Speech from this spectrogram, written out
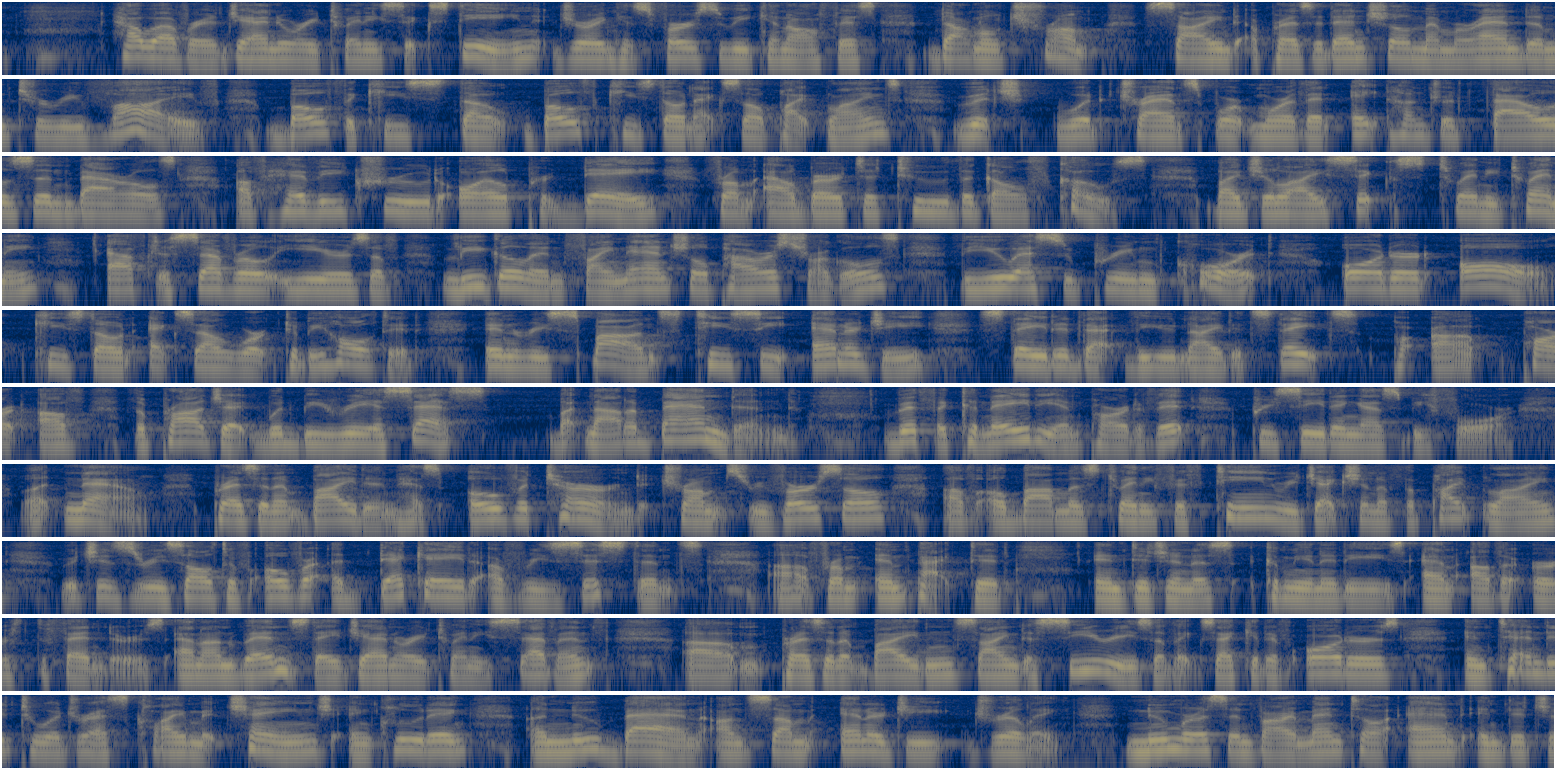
However, in January 2016, during his first week in office, Donald Trump signed a presidential memorandum to revive both the Keystone both Keystone XL pipelines, which would transport more than 800,000 barrels of heavy crude oil per day from Alberta to the Gulf Coast. By July 6, 2020, after several years of legal and financial power struggles, the U.S. Supreme Court ordered all Keystone XL work to be halted. In response, TC Energy stated that the United States uh, part of the project would be reassessed but not abandoned, with the Canadian part of it proceeding as before. But now, President Biden has overturned Trump's reversal of Obama's 2015 rejection of the pipeline, which is the result of over a decade of resistance uh, from impacted indigenous communities and other earth defenders. And on Wednesday, January 27th, um, President Biden signed a series of executive orders intended to address climate change, including a new ban on some energy drilling. Numerous environmental and indigenous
